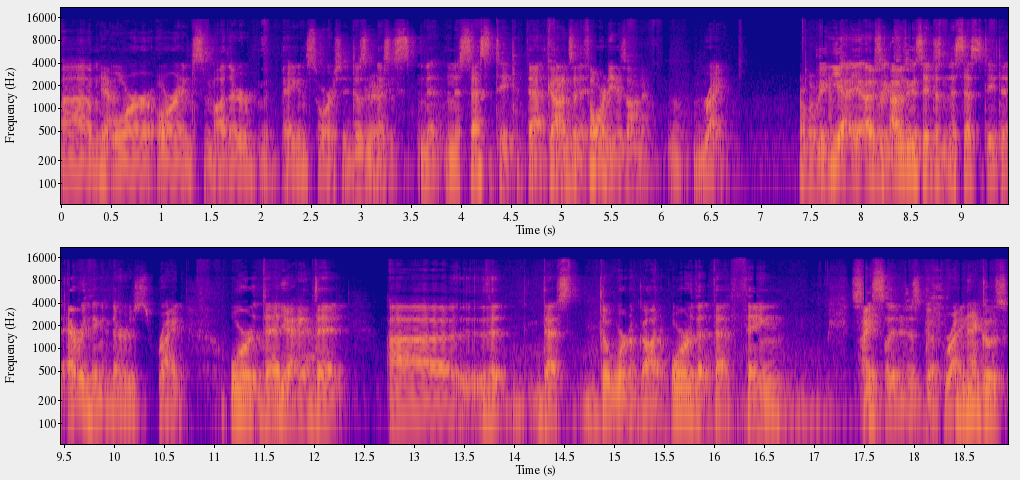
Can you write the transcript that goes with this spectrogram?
Um, Yeah. or or in some other pagan source, it doesn't Right. necess- necessitate that that God's authority is on it. right. Or what were we gonna Yeah, yeah, I was, I was gonna gonna say it doesn't necessitate that everything in there is right, or that Yeah, yeah. that uh, that that's the word of God, or that that thing isolated is good, right? And that goes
